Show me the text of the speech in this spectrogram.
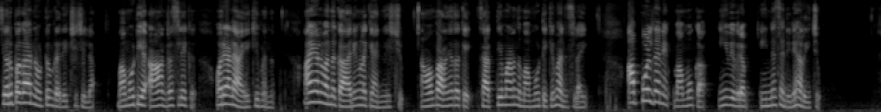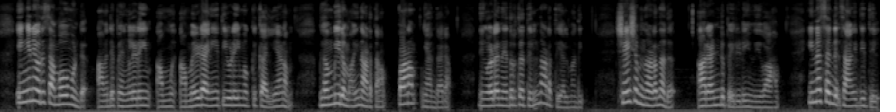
ചെറുപ്പക്കാരൻ ഒട്ടും പ്രതീക്ഷിച്ചില്ല. മമ്മൂട്ടി ആ അഡ്രസ്സിലേക്ക് ഒരാളെ അയക്കുമെന്ന്. അയാൾ വന്ന് കാര്യങ്ങളൊക്കെ അന്വേഷിച്ചു. അവൻ പറഞ്ഞതൊക്കെ സത്യമാണെന്ന് മമ്മൂട്ടിക്ക് മനസ്സിലായി. അപ്പോൾ തന്നെ മമ്മൂക്ക ഈ വിവരം ഇന്നസെന്റിനെ അറിയിച്ചു. ഇങ്ങനെ ഒരു സംഭവമുണ്ട്. അവന്റെ പെങ്ങളുടെയും അമ്മ അമ്മയുടെ അനിയത്തിയുടെയും ഒക്കെ കല്യാണം ഗംഭീരമായി നടത്തണം. പണം ഞാൻ തരാം. നിങ്ങളുടെ നേതൃത്വത്തിൽ നടത്തിയാൽ മതി. ശേഷം നടന്നത് ആ രണ്ടു പേരുടെയും വിവാഹം. ഇന്നസെന്റ് സാന്നിധ്യത്തിൽ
